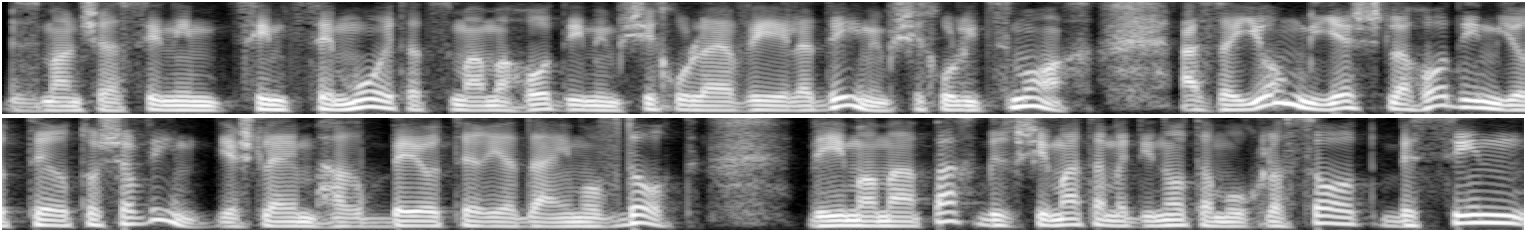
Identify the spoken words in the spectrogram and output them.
בזמן שהסינים צמצמו את עצמם, ההודים המשיכו להביא ילדים, המשיכו לצמוח. אז היום יש להודים יותר תושבים, יש להם הרבה יותר ידיים עובדות. ועם המהפך ברשימת המדינות המאוכלסות, בסין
